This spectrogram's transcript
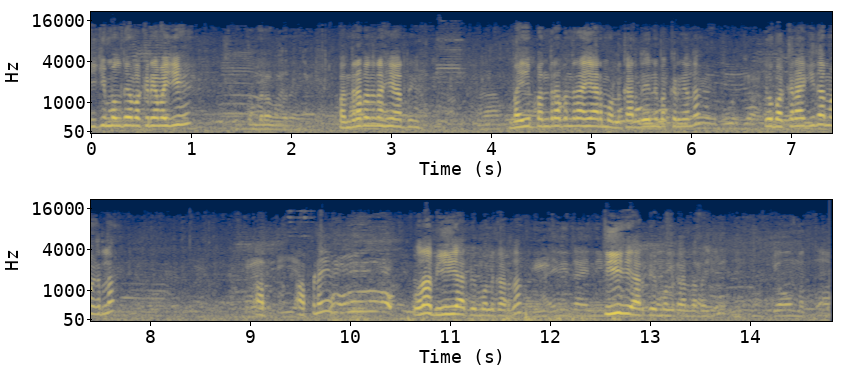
ਕੀ ਕੀ ਮੁੱਲਦੇ ਆ ਬੱਕਰੀਆਂ ਬਾਈ ਜੀ ਇਹ? 15 15000 ਦੀਆਂ। ਬਾਈ 15 15000 ਮੁੱਲ ਕਰਦੇ ਨੇ ਬੱਕਰੀਆਂ ਦਾ। ਤੇ ਉਹ ਬੱਕਰਾ ਕਿਹਦਾ ਮਗਰਲਾ? ਆਪ- ਆਪਣੇ? ਉਹਦਾ 20000 ਰੁਪਏ ਮੁੱਲ ਕਰਦਾ। 30000 ਰੁਪਏ ਮੁੱਲ ਕਰਦਾ ਬਾਈ ਜੀ। ਕਿਉਂ ਮੱਥਾ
